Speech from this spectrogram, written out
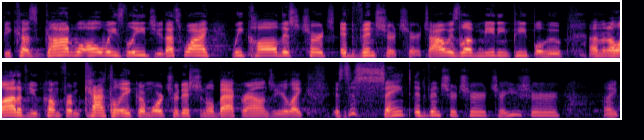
because God will always lead you. That's why we call this church Adventure Church. I always love meeting people who, and a lot of you come from Catholic or more traditional backgrounds, and you're like, is this Saint Adventure Church? Are you sure? Like,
